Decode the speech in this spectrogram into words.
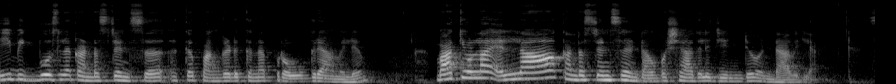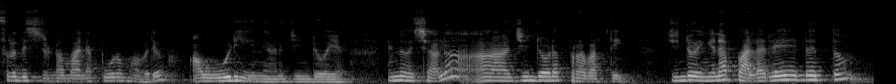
ഈ ബിഗ് ബോസിലെ കണ്ടസ്റ്റൻസ് ഒക്കെ പങ്കെടുക്കുന്ന പ്രോഗ്രാമിൽ ബാക്കിയുള്ള എല്ലാ കണ്ടസ്റ്റൻസും ഉണ്ടാവും പക്ഷെ അതിൽ ജിൻഡോ ഉണ്ടാവില്ല. ശ്രദ്ധിച്ചിട്ടുണ്ടോ? മനഃപൂർവം അവർ ഓടി ചെയ്യുന്നതാണ് ജിൻഡോയെ. എന്ന് വെച്ചാൽ ജിൻഡോയുടെ പ്രവൃത്തി ജിൻഡോ ഇങ്ങനെ പലരിടത്തും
